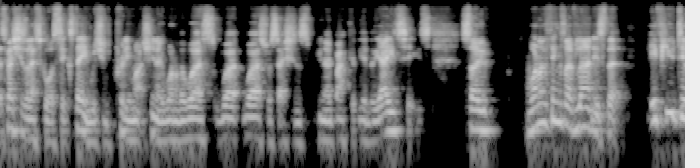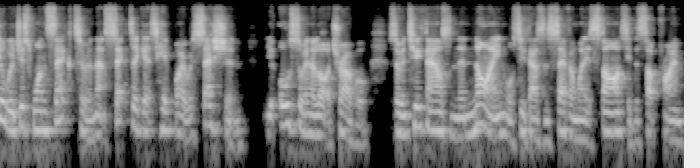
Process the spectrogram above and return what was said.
especially as i left score 16 which is pretty much you know one of the worst worst recessions you know back at the end of the 80s so one of the things I've learned is that if you deal with just one sector and that sector gets hit by recession you're also in a lot of trouble. So in 2009 or 2007 when it started the subprime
